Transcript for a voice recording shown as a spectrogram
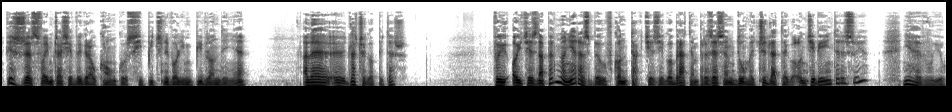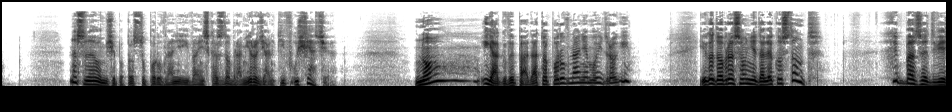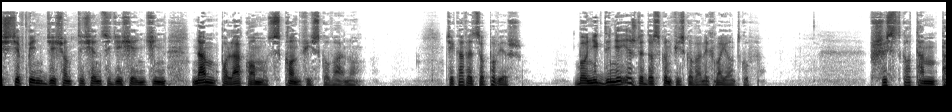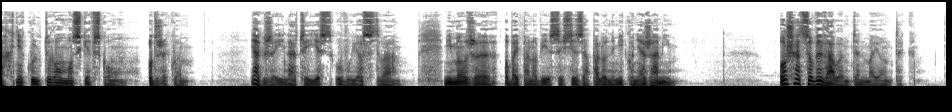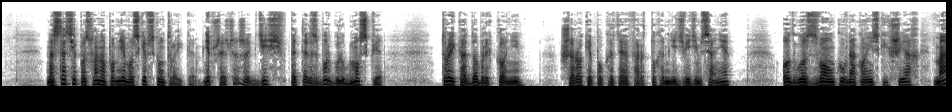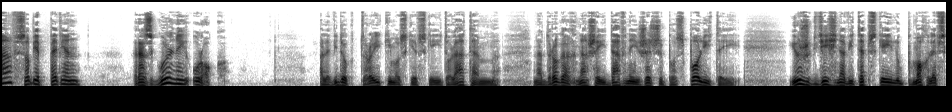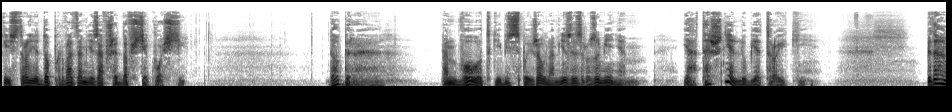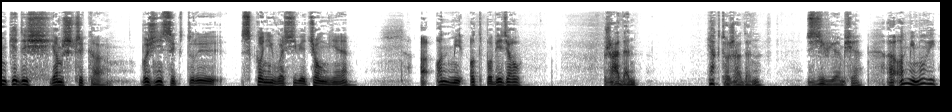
Wiesz, że w swoim czasie wygrał konkurs hipiczny w Olimpii w Londynie? Ale y, dlaczego pytasz? Twój ojciec na pewno nieraz był w kontakcie z jego bratem, prezesem Dumy. Czy dlatego on ciebie interesuje? Nie, wuju. Nasunęło mi się po prostu porównanie Iwańska z dobrami rodzianki w uświacie. No, jak wypada to porównanie, mój drogi? Jego dobra są niedaleko stąd. Chyba ze dwieście pięćdziesiąt tysięcy dziesięcin nam, Polakom, skonfiskowano. Ciekawe, co powiesz, bo nigdy nie jeżdżę do skonfiskowanych majątków. Wszystko tam pachnie kulturą moskiewską, odrzekłem. Jakże inaczej jest u wujostwa, mimo że obaj panowie jesteście zapalonymi koniarzami. Oszacowywałem ten majątek. Na stację posłano po mnie moskiewską trojkę. Nie przeczę, że gdzieś w Petersburgu lub Moskwie trojka dobrych koni, szerokie pokryte fartuchem niedźwiedzim sanie, odgłos dzwonków na końskich szyjach ma w sobie pewien razgólny urok. Ale widok trojki moskiewskiej to latem na drogach naszej dawnej Rzeczypospolitej już gdzieś na witebskiej lub mochlewskiej stronie doprowadza mnie zawsze do wściekłości. Dobre. Pan Wołodkiewicz spojrzał na mnie ze zrozumieniem. Ja też nie lubię trojki. Pytałem kiedyś Jamszczyka, woźnicy, który z koni właściwie ciągnie, a on mi odpowiedział żaden. Jak to żaden? Zdziwiłem się, a on mi mówi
